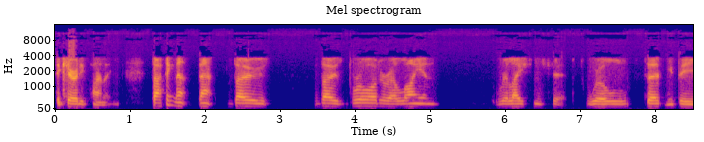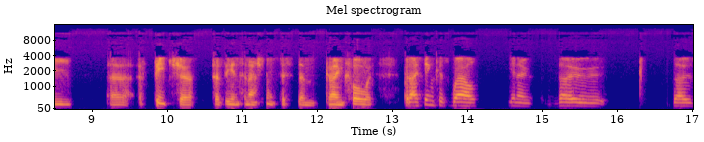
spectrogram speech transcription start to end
security planning. So I think that that those those broader alliance relationships will certainly be uh, a feature of the international system going forward. But I think as well, you know, those those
